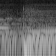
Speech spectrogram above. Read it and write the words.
pergi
